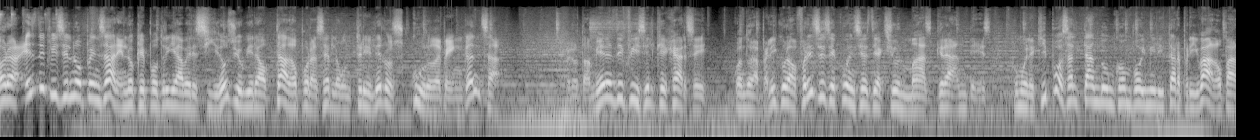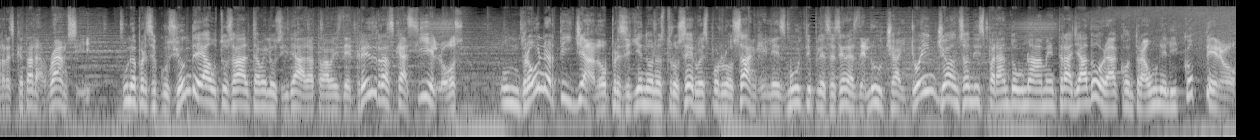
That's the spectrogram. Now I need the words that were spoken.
Ahora, es difícil no pensar en lo que podría haber sido si hubiera optado por hacerla un thriller oscuro de venganza. Pero también es difícil quejarse cuando la película ofrece secuencias de acción más grandes, como el equipo asaltando un convoy militar privado para rescatar a Ramsey, una persecución de autos a alta velocidad a través de tres rascacielos, un dron artillado persiguiendo a nuestros héroes por Los Ángeles, múltiples escenas de lucha y Dwayne Johnson disparando una ametralladora contra un helicóptero.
